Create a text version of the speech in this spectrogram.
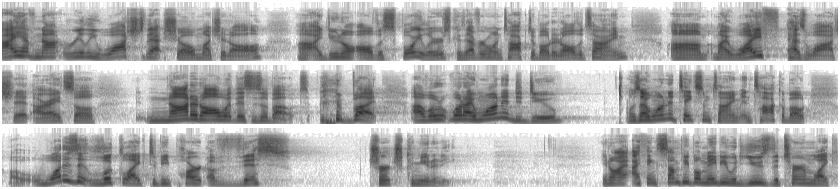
I have not really watched that show much at all. Uh, I do know all the spoilers because everyone talked about it all the time. Um, my wife has watched it, all right? So, not at all what this is about. but uh, what, what I wanted to do was I wanted to take some time and talk about uh, what does it look like to be part of this church community? You know, I, I, think some people maybe would use the term like,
